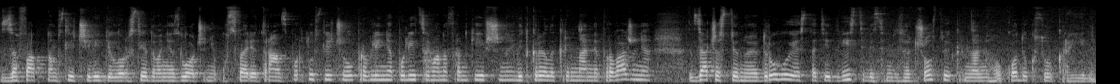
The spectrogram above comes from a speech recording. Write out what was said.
За фактом слідчі відділу розслідування злочинів у сфері транспорту слідчого управління поліції Івано-Франківщини відкрили кримінальне провадження за частиною 2 статті 286 Кримінального кодексу України.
